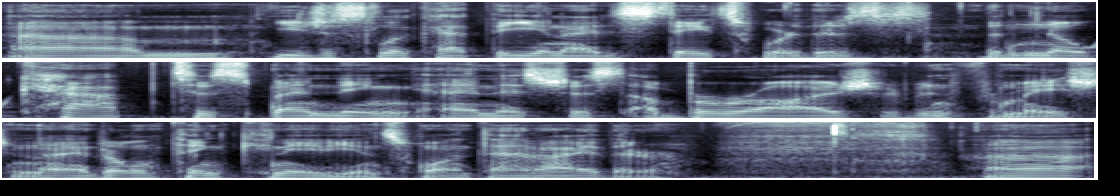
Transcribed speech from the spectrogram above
Um, you just look at the United States where there's no cap to spending and it's just a barrage of information. I don't think Canadians want that either. Uh,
